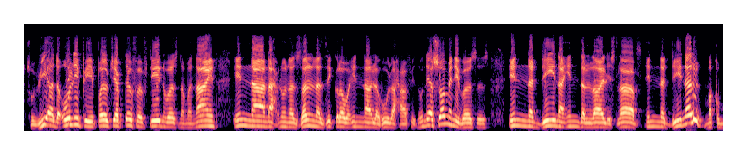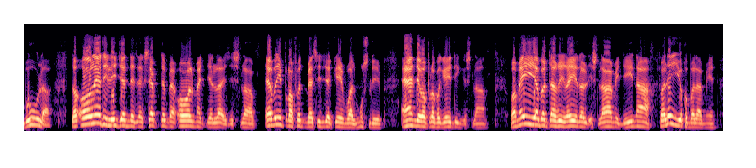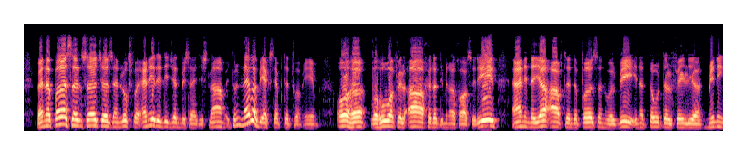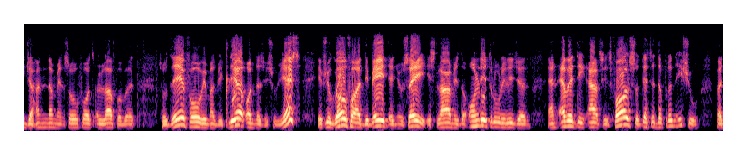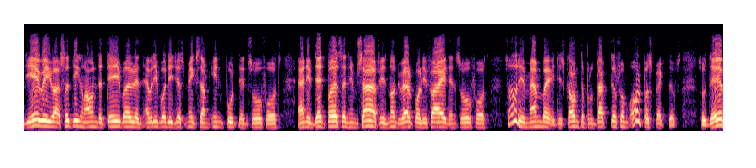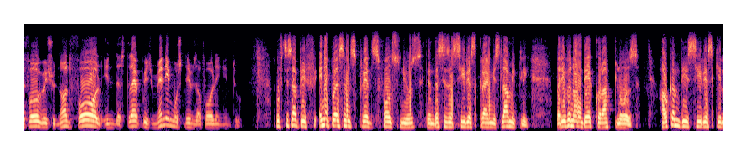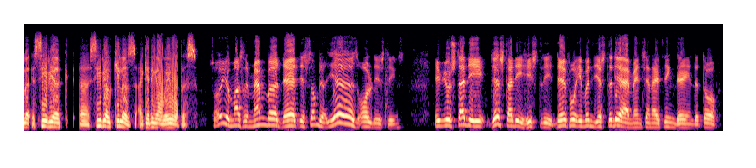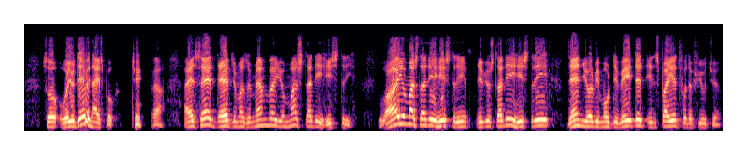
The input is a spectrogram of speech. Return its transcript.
So we are the only people, chapter 15, verse number 9. Inna nahnu nazzalna zikra wa inna lahu lahafidun. There are so many verses. Inna dina inda Allah islam Inna dina maqboola. The only religion that is accepted by Almighty Allah is Islam. Every prophet messenger came was Muslim and they were propagating Islam. وَمَن يَبْتَغِ غَيْرَ الْإِسْلَامِ دِينًا فَلَن يُقْبَلَ مِنْهُ When a person searches and looks for any religion beside Islam, it will never be accepted from him or her. وَهُوَ فِي الْآخِرَةِ مِنَ الْخَاسِرِينَ And in the year after, the person will be in a total failure, meaning Jahannam and so forth. Allah forbid. So therefore, we must be clear on this issue. Yes, if you go for a debate and you say Islam is the only true religion and everything else is false, so that's a different issue. But here where you are sitting around the table and everybody just makes some input and so forth, and if that person himself is not well qualified and so forth, so remember it is counterproductive from all perspectives. So therefore we should not fall in the trap which many Muslims are falling into. Mufti Saab, if any person spreads false news, then this is a serious crime Islamically. But even on their corrupt laws, how come these serious killer, serial, uh, serial killers are getting away with this? So you must remember that if somebody hears all these things, if you study, just study history. Therefore, even yesterday I mentioned, I think there in the talk. So were you there when I spoke? Sí. Yeah. I said that you must remember you must study history. Why you must study history? If you study history, then you will be motivated, inspired for the future.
